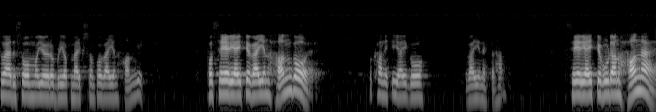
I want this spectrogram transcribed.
så er det som å gjøre å bli oppmerksom på veien han gikk. For ser jeg ikke veien han går, så kan ikke jeg gå veien etter ham. Ser jeg ikke hvordan han er,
